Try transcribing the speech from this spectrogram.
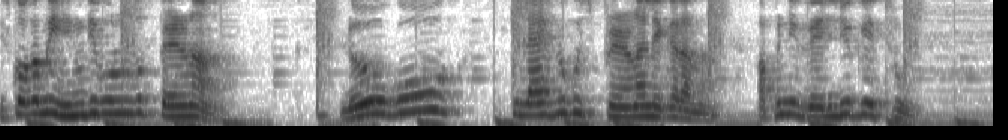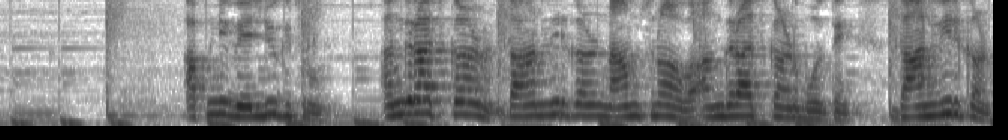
इसको अगर मैं हिंदी बोलूँ तो प्रेरणा। लोगों की लाइफ में कुछ प्रेरणा लेकर आना। अपनी वैल्यू के थ्रू अपनी वैल्यू के थ्रू अंगराज कर्ण, दानवीर कर्ण, नाम सुना होगा, अंगराज कर्ण बोलते हैं। दानवीर कर्ण,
